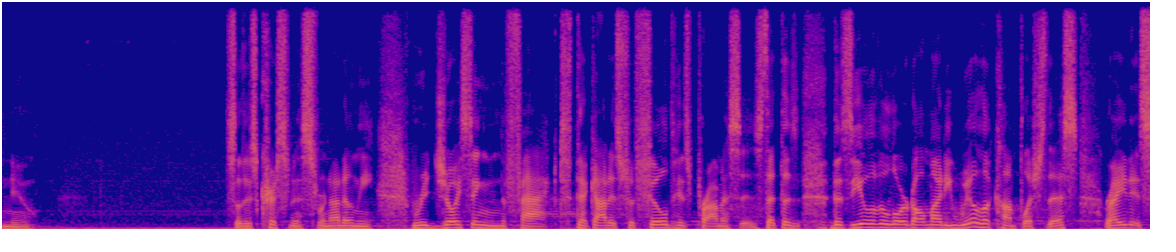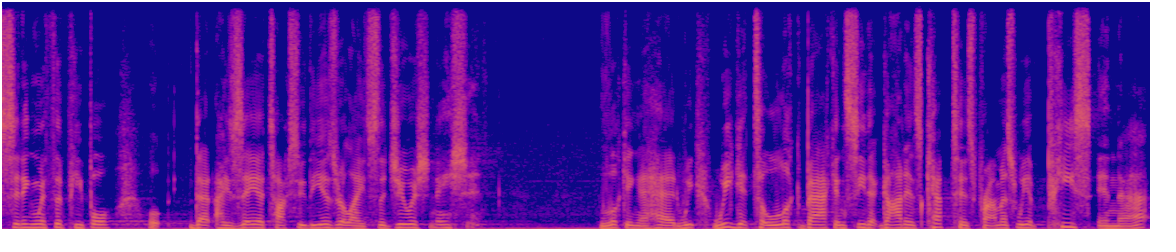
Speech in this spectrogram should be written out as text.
new. So, this Christmas, we're not only rejoicing in the fact that God has fulfilled his promises, that the, the zeal of the Lord Almighty will accomplish this, right? It's sitting with the people that Isaiah talks to, the Israelites, the Jewish nation. Looking ahead, we, we get to look back and see that God has kept his promise. We have peace in that.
